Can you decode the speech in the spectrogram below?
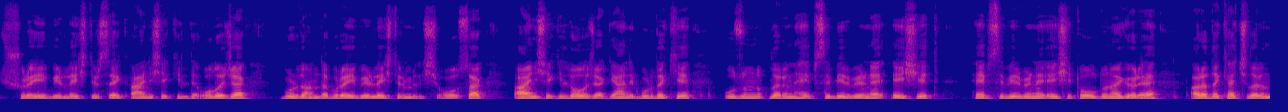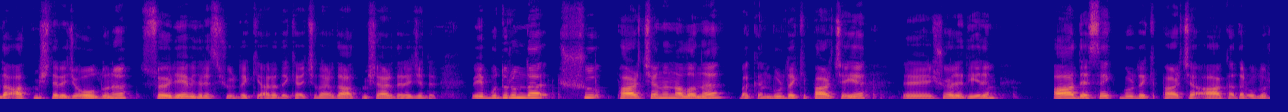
şurayı birleştirsek aynı şekilde olacak. Buradan da burayı birleştirmiş olsak aynı şekilde olacak. Yani buradaki uzunlukların hepsi birbirine eşit. Hepsi birbirine eşit olduğuna göre aradaki açıların da 60 derece olduğunu söyleyebiliriz. Şuradaki aradaki açılar da 60'er derecedir. Ve bu durumda şu parçanın alanı bakın buradaki parçayı e, şöyle diyelim A desek buradaki parça A kadar olur.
